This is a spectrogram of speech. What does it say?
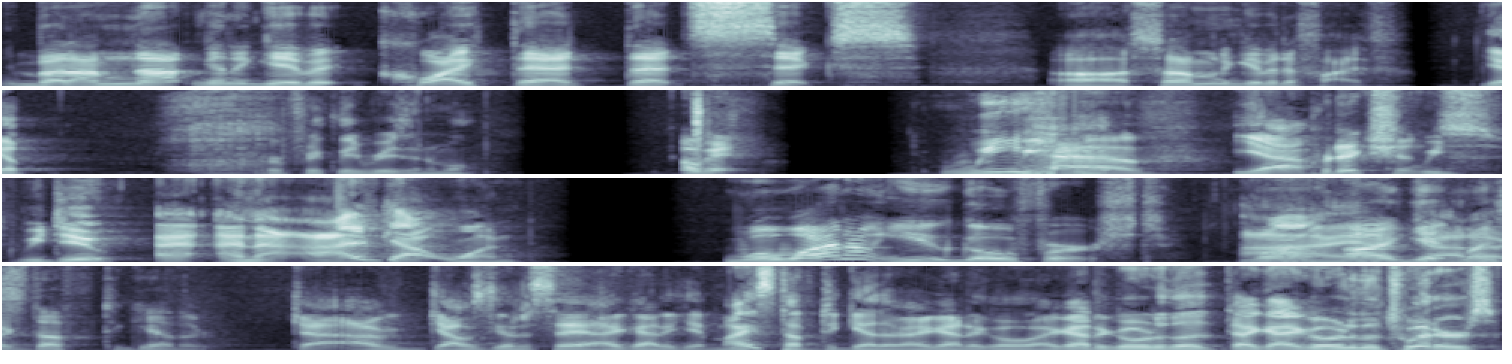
but I'm not going to give it quite that that six. Uh, so I'm going to give it a five. yep. Perfectly reasonable. Okay, we, have Yeah, predictions. We we do, and I've got one. well, why don't you go first? I I get my gotta- stuff together. I, I was gonna say I got to get my stuff together. I got to go. I got to go to the. I got to go to the Twitters.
